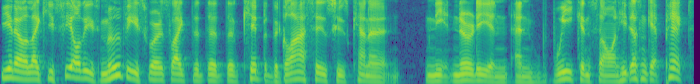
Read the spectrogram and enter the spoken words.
you know, like you see all these movies where it's like the the, the kid with the glasses who's kind of nerdy and, and weak and so on. He doesn't get picked.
